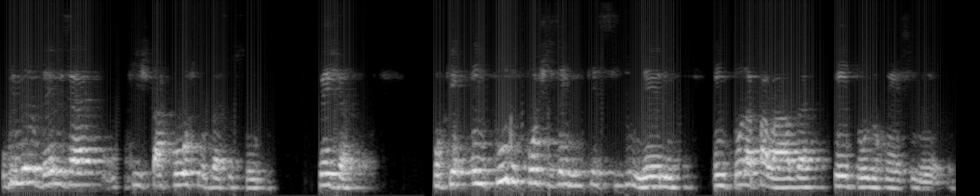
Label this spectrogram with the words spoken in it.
O primeiro deles é o que está posto no verso 5. Veja, porque em tudo fostes enriquecido nele, em toda palavra e em todo conhecimento. O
